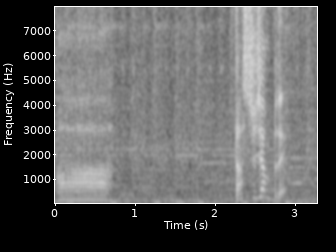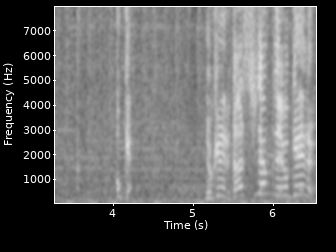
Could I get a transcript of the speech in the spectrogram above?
あー。ダッシュジャンプで。オッケー避けれる。ダッシュジャンプで避けれる。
